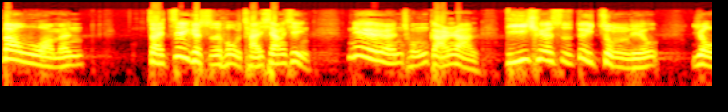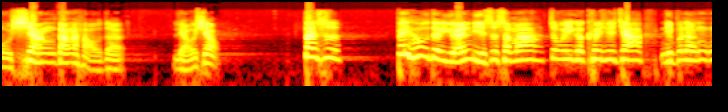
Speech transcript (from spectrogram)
那我们在这个时候才相信疟原虫感染的确是对肿瘤有相当好的疗效。但是背后的原理是什么？作为一个科学家，你不能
